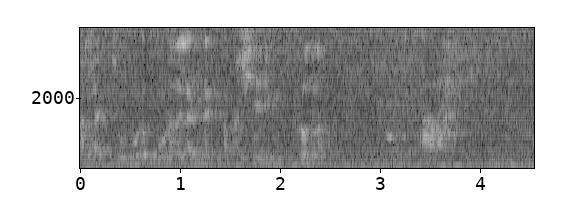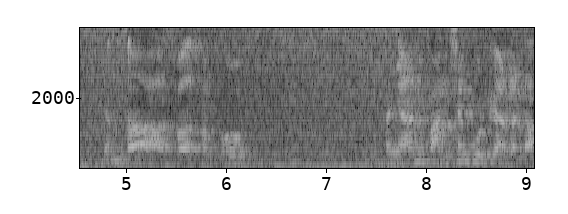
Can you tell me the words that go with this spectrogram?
നല്ല ചൂട് കൂടുതലുണ്ട്. അപ്പോൾ ശരിക്കൊന്ന് ആ എന്താ ആശ്വാസം? ഓ അപ്പം ഞാൻ ഫങ്ഷൻ കൂട്ടുകയാണ് കേട്ടോ.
